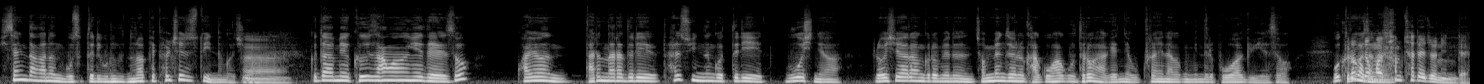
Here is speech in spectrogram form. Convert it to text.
희생당하는 모습들이 우리 눈앞에 펼쳐질 수도 있는 거죠. 네. 그 다음에 그 상황에 대해서 과연 다른 나라들이 할 수 있는 것들이 무엇이냐? 러시아랑 그러면은 전면전을 각오하고 들어가겠냐? 우크라이나 국민들을 보호하기 위해서 못 그럼 들어가잖아요. 정말 3차 대전인데.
